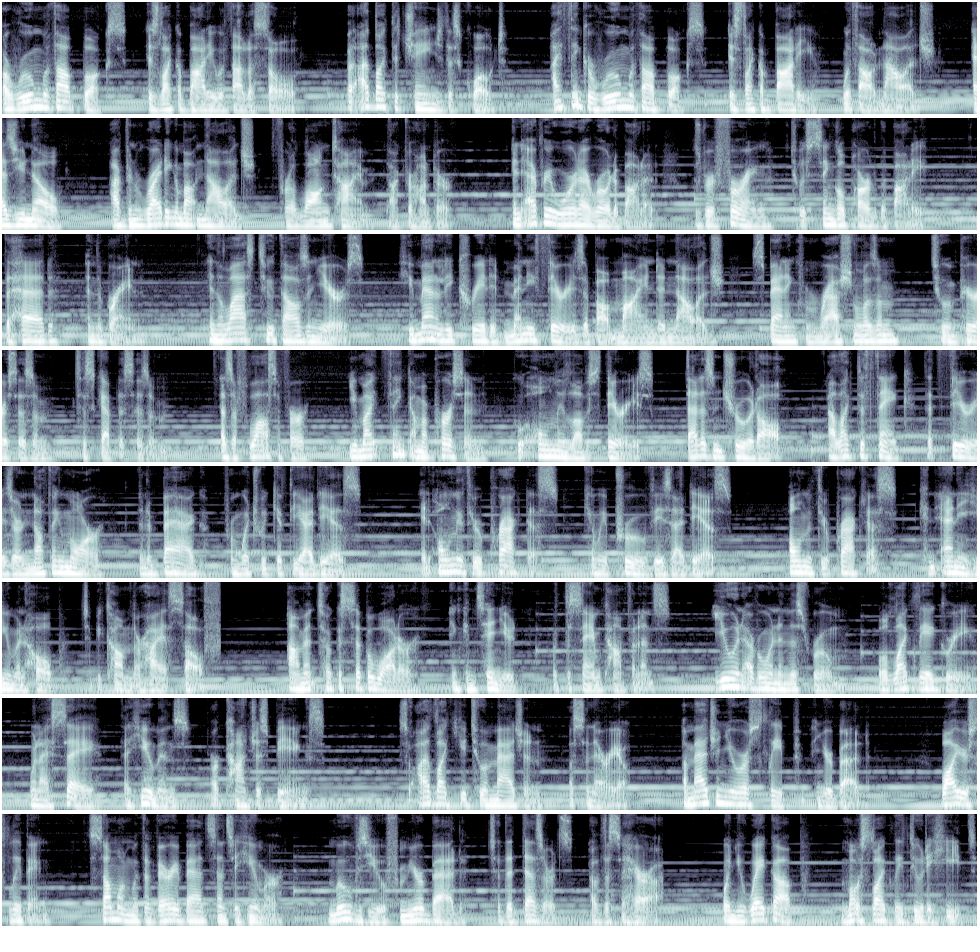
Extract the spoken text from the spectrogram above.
A room without books is like a body without a soul. But I'd like to change this quote. I think a room without books is like a body without knowledge. As you know, I've been writing about knowledge for a long time, Dr. Hunter. And every word I wrote about it was referring to a single part of the body the head and the brain. In the last 2,000 years, humanity created many theories about mind and knowledge, spanning from rationalism to empiricism to skepticism. As a philosopher, you might think I'm a person who only loves theories. That isn't true at all. I like to think that theories are nothing more than a bag from which we get the ideas, and only through practice can we prove these ideas. Only through practice can any human hope to become their highest self. Ament took a sip of water and continued with the same confidence. You and everyone in this room will likely agree when I say that humans are conscious beings. So I'd like you to imagine a scenario. Imagine you are asleep in your bed. While you're sleeping, someone with a very bad sense of humor moves you from your bed to the deserts of the Sahara. When you wake up, most likely due to heat,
